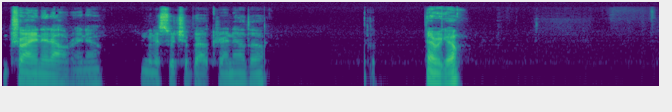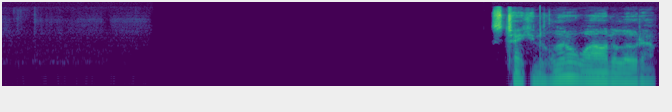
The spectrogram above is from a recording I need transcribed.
I'm trying it out right now. I'm gonna switch it back right now though. There we go. Taking a little while to load up.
